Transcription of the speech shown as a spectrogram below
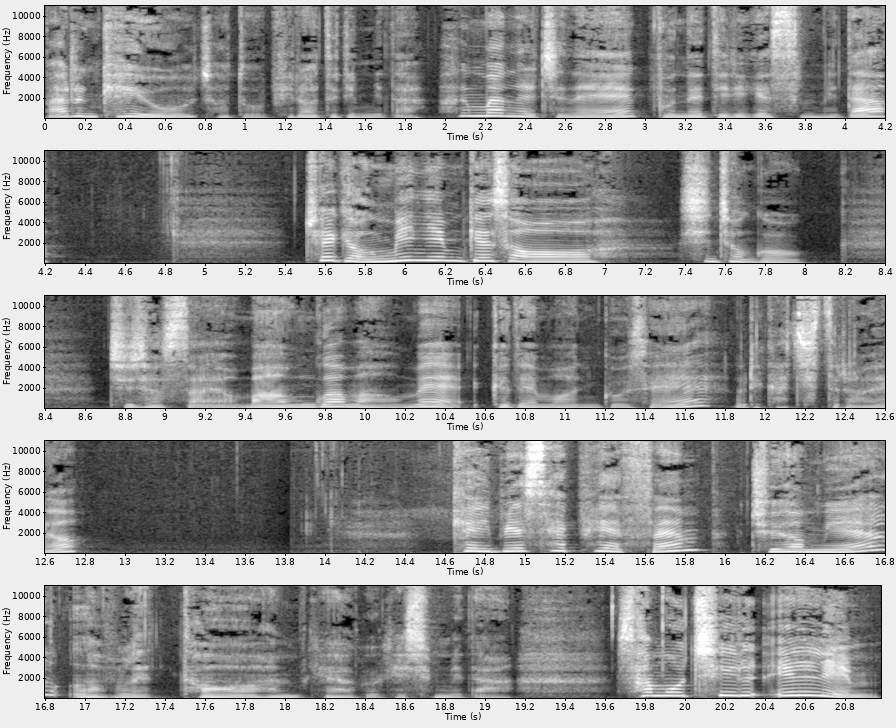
빠른 쾌유 저도 빌어드립니다. 흑마늘 진액 보내드리겠습니다. 최경미님께서 신청곡 주셨어요. 마음과 마음에 그대 먼 곳에 우리 같이 들어요. KBS 해피 FM 주현미의 러브레터 함께하고 계십니다. 3571님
